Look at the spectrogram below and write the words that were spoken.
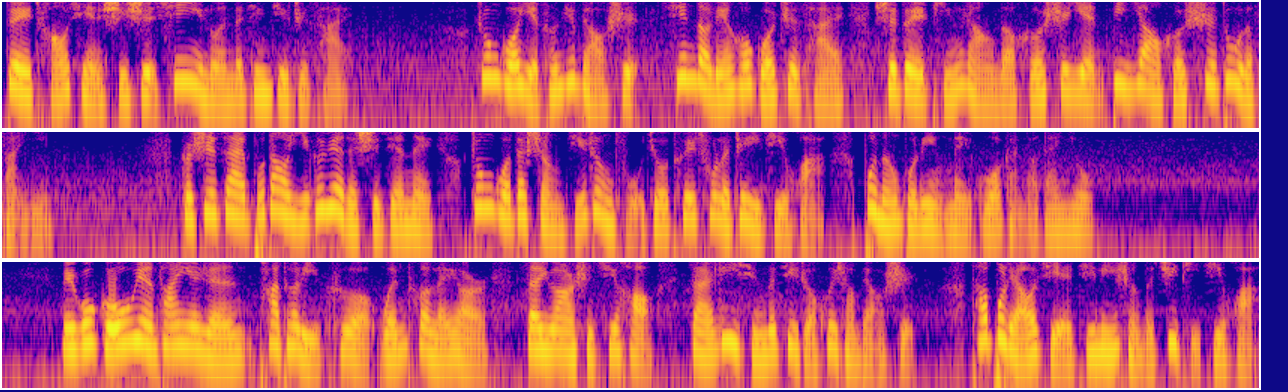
对朝鲜实施新一轮的经济制裁。中国也曾经表示，新的联合国制裁是对平壤的核试验必要和适度的反应。可是，在不到一个月的时间内，中国的省级政府就推出了这一计划，不能不令美国感到担忧。美国国务院发言人帕特里克·文特雷尔三月二十七号在例行的记者会上表示，他不了解吉林省的具体计划。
